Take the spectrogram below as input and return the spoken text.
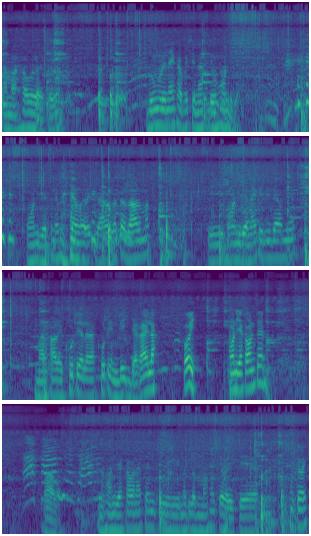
આમાં હવળે છે. ડુંગળી નાખ્યા પછી નાખી દેવું હોંડિયા. હોંડિયા છે ને ભાઈ અમારે ચાવલ હતા દાળમાં. એ હોંડિયા નાખી દીધા અમે. મારા ફાળે ખૂટેલા ખૂટીને બીજ જા કાયલા. હોય હોંડિયા ખાવાના છે ને? વાવ. હોંડિયા ખાવાના છે ને કે મતલબમાં શું કહેવાય કે શું કહેવાય?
